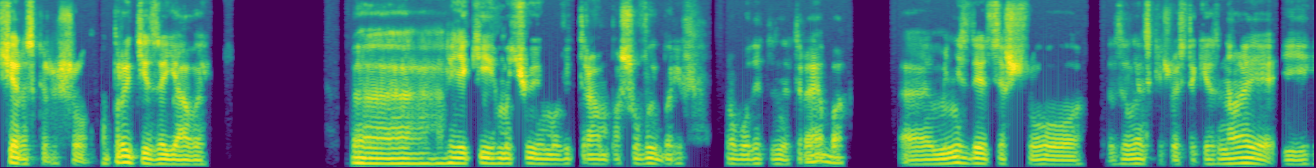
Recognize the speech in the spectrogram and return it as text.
ще раз кажу, що попри ті заяви, е, які ми чуємо від Трампа, що виборів проводити не треба, е, мені здається, що Зеленський щось таке знає і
